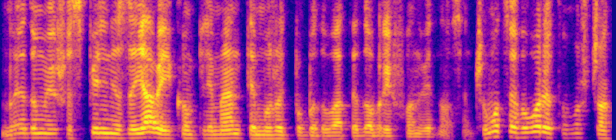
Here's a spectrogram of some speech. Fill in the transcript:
Ну, я думаю, що спільні заяви і компліменти можуть побудувати добрий фон відносин. Чому це говорю? Тому що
